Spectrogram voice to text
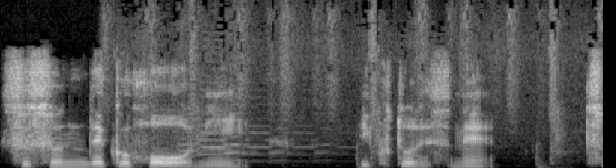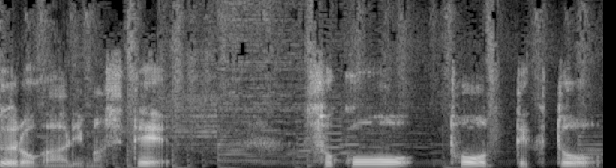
進んでいく方に行くとですね、通路がありまして、そこを通っていくと、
